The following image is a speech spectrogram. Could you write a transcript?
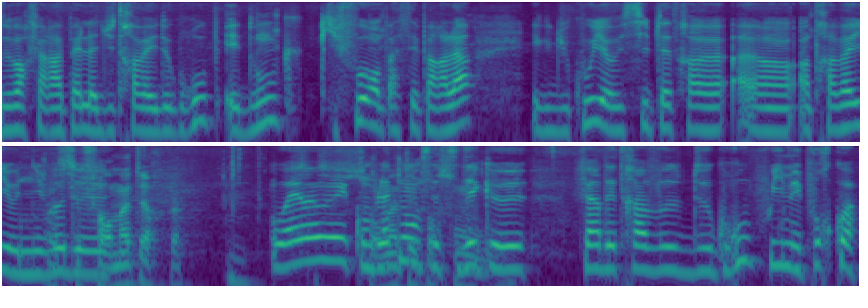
devoir faire appel à du travail de groupe et donc qu'il faut en passer par là et que du coup il y a aussi peut-être euh, un, un travail au niveau Ouais, de... C'est formateur, quoi. Ouais, ouais, ouais, complètement. Cette idée que faire des travaux de groupe, oui, mais pourquoi?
